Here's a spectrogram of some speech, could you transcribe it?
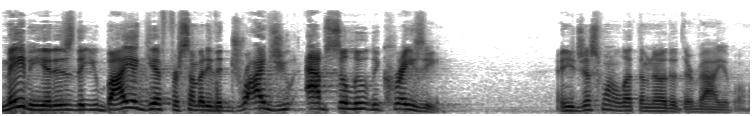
Maybe it is that you buy a gift for somebody that drives you absolutely crazy, and you just want to let them know that they're valuable.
